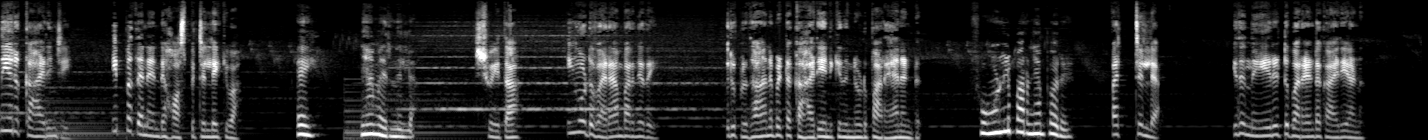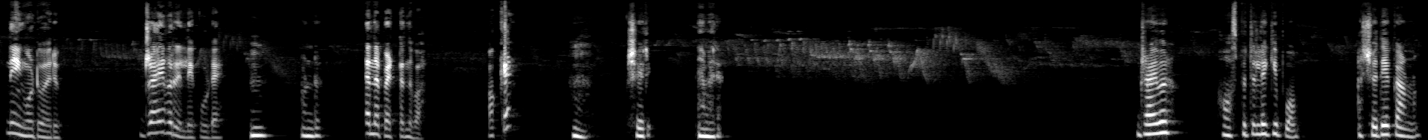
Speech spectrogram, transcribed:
നീ ഒരു കാര്യം ചെയ് ഇപ്പൊ തന്നെ എന്റെ ഹോസ്പിറ്റലിലേക്ക് വാ. ഏയ് ഞാൻ വരുന്നില്ല. ശ്വേത ഇങ്ങോട്ട് വരാൻ പറഞ്ഞതേ. ഒരു പ്രധാനപ്പെട്ട കാര്യം എനിക്ക് നിന്നോട് പറയാനുണ്ട്. ഫോണിൽ പറഞ്ഞാ പോരെ? പറ്റില്ല. ഇത് നേരിട്ട് പറയേണ്ട കാര്യമാണ്. നീ ഇങ്ങോട്ട് വരൂ. ഡ്രൈവർ ഇല്ലേ കൂടെ ഉണ്ട്. എന്നാ പെട്ടെന്ന് വാ. ഓക്കെ? ശരി. ഞാൻ വരാം. ഡ്രൈവർ ഹോസ്പിറ്റലിലേക്ക് പോവാം. അശ്വതിയെ കാണണം.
